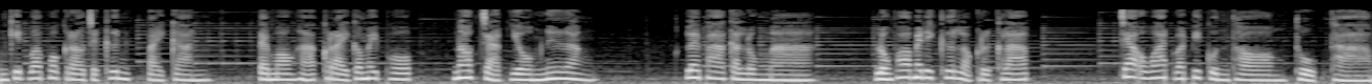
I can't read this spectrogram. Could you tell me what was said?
มคิดว่าพวกเราจะขึ้นไปกัน แต่มองหาใครก็ไม่พบ นอกจากโยมเนื่อง เลยพากันลงมา หลวงพ่อไม่ได้ขึ้นหรอกหรือครับ เจ้าอาวาสวัดพิกุลทองถูกถาม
